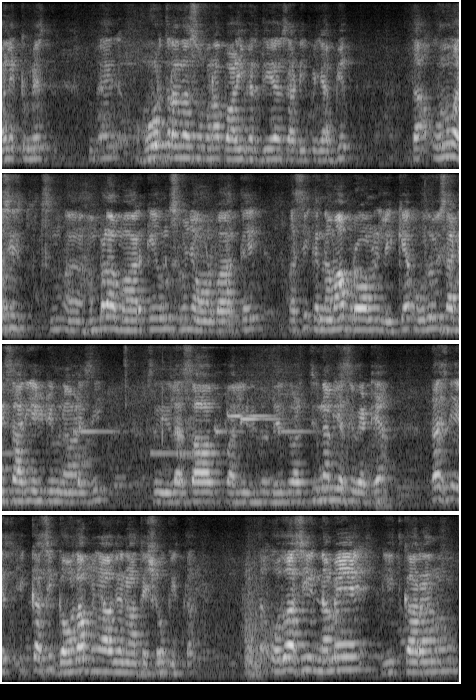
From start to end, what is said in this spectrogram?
ਮਤਲਬ ਇੱਕ ਮਿਸ- ਹੋਰ ਤਰ੍ਹਾਂ ਦਾ ਸੁਪਨਾ ਪਾਲੀ ਫਿਰਦੀ ਆ ਸਾਡੀ ਪੰਜਾਬੀਅਤ ਤਾਂ ਉਹਨੂੰ ਅਸੀਂ ਸ- ਹੰਬਲਾ ਮਾਰ ਕੇ ਉਹਨੂੰ ਸਮਝਾਉਣ ਵਾਸਤੇ ਅਸੀਂ ਇੱਕ ਨਵਾਂ ਪ੍ਰੋਗਰਾਮ ਲਿਖਿਆ। ਉਦੋਂ ਵੀ ਸਾਡੀ ਸਾਰੀ ਇਹੀ ਟੀਮ ਨਾਲ ਸੀ, ਸੁਨੀਲਾ ਸਾਹਿਬ, ਪਾਲੀ ਦੇਸਵਾਲ ਜਿੰਨਾ ਵੀ ਅਸੀਂ ਬੈਠਿਆ ਤਾਂ ਅਸੀਂ ਇੱਕ ਅਸੀਂ ਗਾਉਂਦਾ ਪੰਜਾਬ ਦੇ ਨਾਂ ਤੇ ਸ਼ੋਅ ਕੀਤਾ। ਤਾਂ ਉਦੋਂ ਅਸੀਂ ਨਵੇਂ ਗੀਤਕਾਰਾਂ ਨੂੰ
